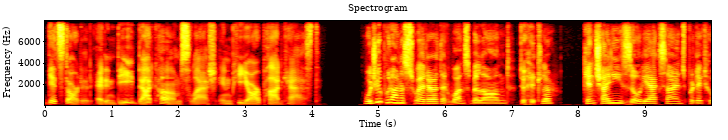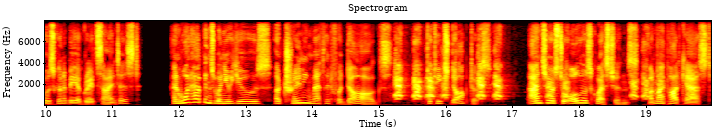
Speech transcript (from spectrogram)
Get started at Indeed.com slash NPR podcast. Would you put on a sweater that once belonged to Hitler? Can Chinese zodiac signs predict who's going to be a great scientist? And what happens when you use a training method for dogs to teach doctors? Answers to all those questions on my podcast,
